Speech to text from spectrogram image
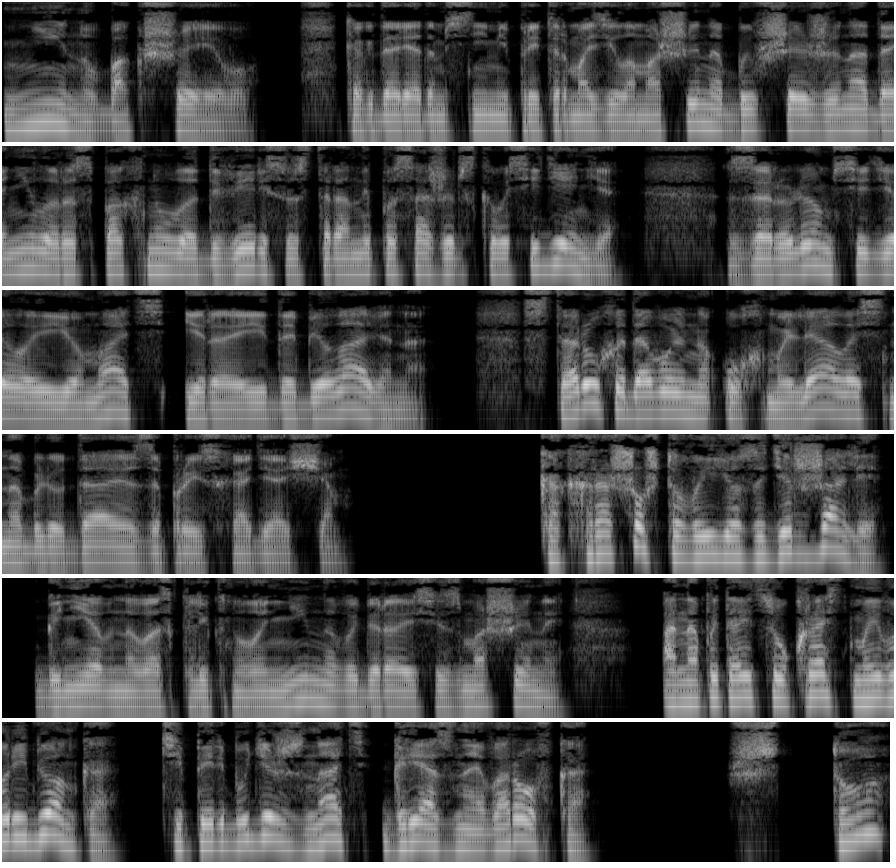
Нину Бакшееву. Когда рядом с ними притормозила машина, бывшая жена Данила распахнула дверь со стороны пассажирского сиденья. За рулем сидела ее мать Ираида Белавина. Старуха довольно ухмылялась, наблюдая за происходящим. «Как хорошо, что вы ее задержали!» — гневно воскликнула Нина, выбираясь из машины. «Она пытается украсть моего ребенка! Теперь будешь знать, грязная воровка!» «Что?»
